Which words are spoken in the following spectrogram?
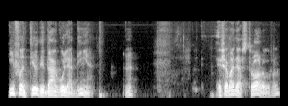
infantil de dar agulhadinha, né? é chamar de astrólogo.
